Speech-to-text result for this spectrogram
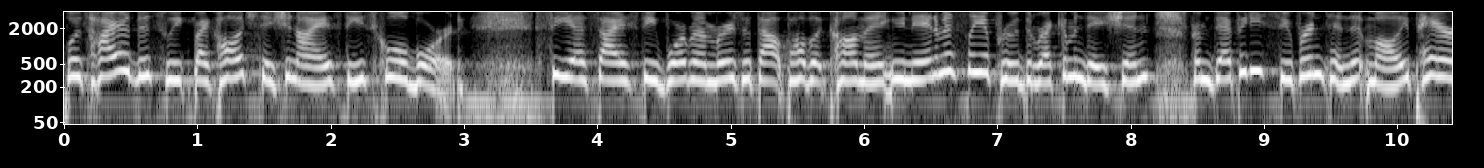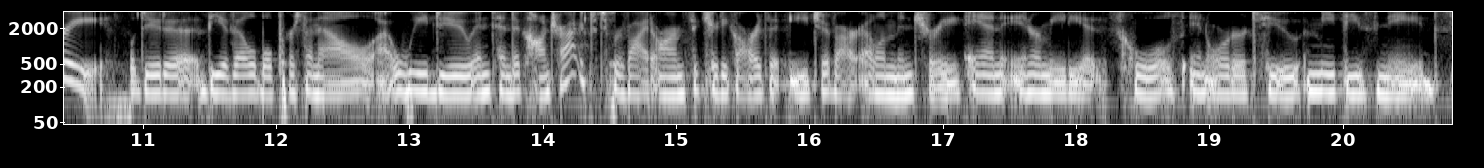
was hired this week by College Station ISD School Board. CSISD board members, without public comment, unanimously approved the recommendation from Deputy Superintendent Molly Perry. Due to the available personnel, uh, we do intend to contract to provide armed security guards at each of our elementary and intermediate schools in order to meet these needs.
